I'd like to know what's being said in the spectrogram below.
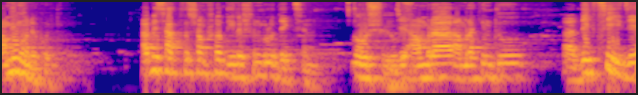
আমি মনে করি। আপনি ছাত্র সংসদ ইলেকশনগুলো দেখছেন। অবশ্যই যে আমরা আমরা কিন্তু দেখছি যে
